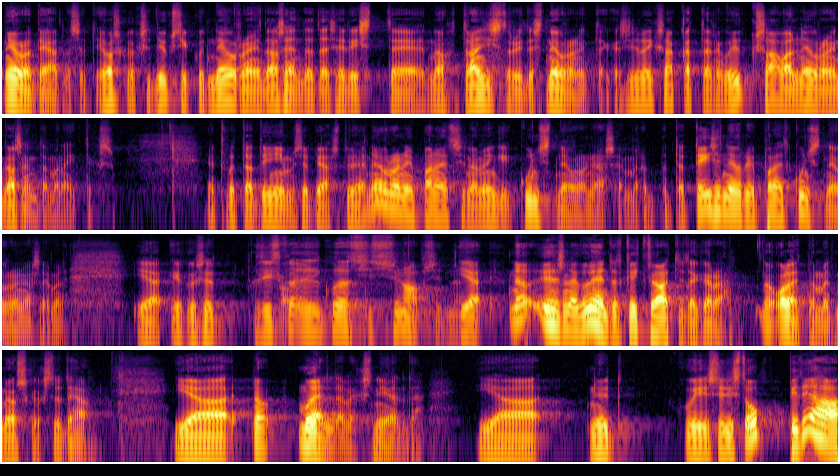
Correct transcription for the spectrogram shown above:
neuroteadlased ja oskaksid üksikud neuronid asendada selliste noh, transistoridest neuronitega, siis võiks hakata nagu ükshaaval neuronid asendama näiteks et võtad inimese peast ühe neuroni, paned sinna mingi kunstneuroni asemele, võtad teise neuroni, paned kunstneuroni asemele. ja, ja kui see siis kuidas siis sünapsid? ja no ühesõnaga ühendad kõik traatidega ära, no oletame, et me oskaks seda teha. ja no mõeldav, eks nii-öelda. ja nüüd kui sellist oppi teha,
